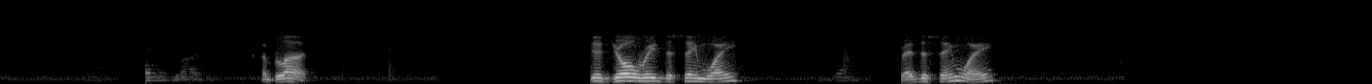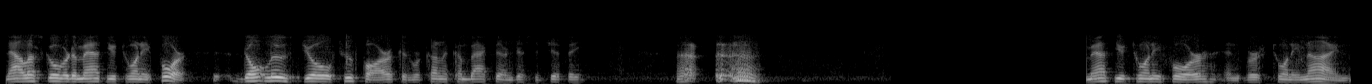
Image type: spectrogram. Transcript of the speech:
A blood. Did Joel read the same way? Yeah. Read the same way. Now let's go over to Matthew 24 don't lose Joel too far because we're going to come back there in just a jiffy. Matthew 24 and verse 29.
